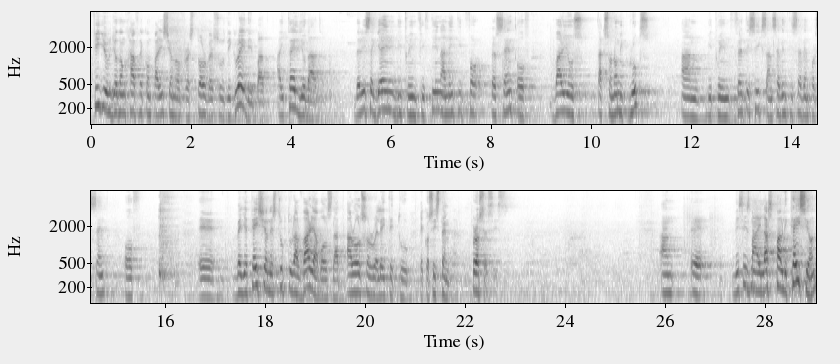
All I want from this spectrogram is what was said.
figure, you don't have the comparison of restored versus degraded, but I tell you that there is a gain between 15 and 84% of various taxonomic groups and between 36 and 77% of uh, vegetation structural variables that are also related to ecosystem processes. And uh, this is my last publication.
